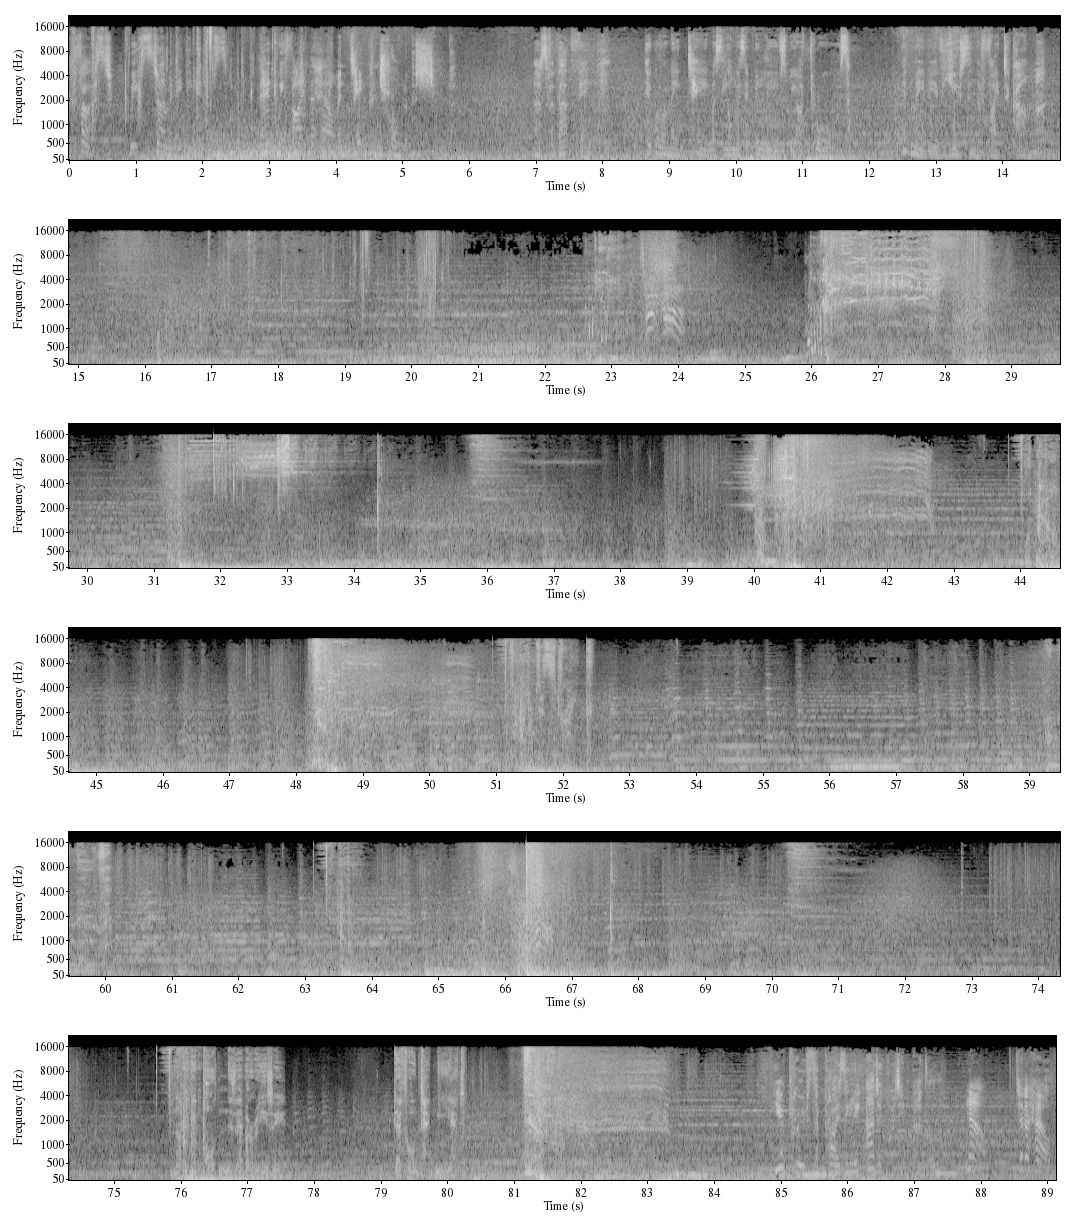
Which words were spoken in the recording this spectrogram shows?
First, we exterminate the imps. Then we find the helm and take control of the ship. As for that thing, it will remain tame as long as it believes we are thralls. May be of use in the fight to come. Easy. Death won't take me yet. You proved surprisingly adequate in battle. Now, to the helm.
